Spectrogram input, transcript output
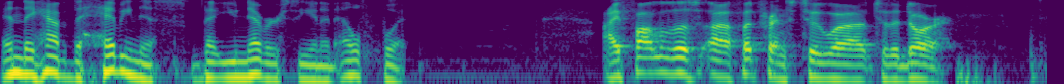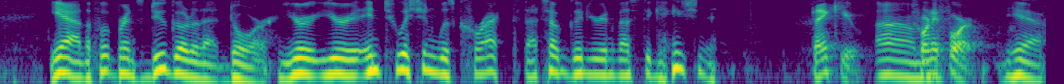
and they have the heaviness that you never see in an elf foot. I follow those uh, footprints to uh, to the door. Yeah, the footprints do go to that door. Your your intuition was correct. That's how good your investigation is. Thank you. Twenty-four. Yeah.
